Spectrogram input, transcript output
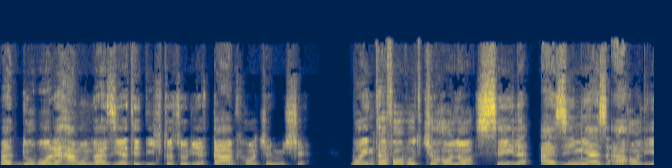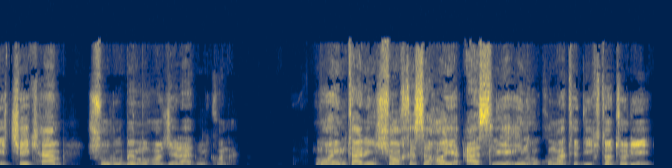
و دوباره همون وضعیت دیکتاتوری قبل حاکم میشه. با این تفاوت که حالا سیل عظیمی از اهالی چک هم شروع به مهاجرت می‌کنن. مهمترین شاخصه های اصلی این حکومت دیکتاتوری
